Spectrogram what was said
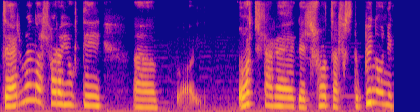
зарим нь болохоор юу гэдэг аа уучлаарай гэж шууд залгацдаг. Би нөгөө нэг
